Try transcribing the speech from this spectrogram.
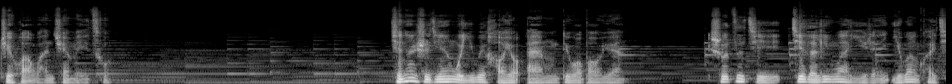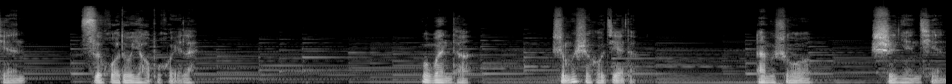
这话完全没错。前段时间，我一位好友 M 对我抱怨，说自己借了另外一人一万块钱，死活都要不回来。我问他，什么时候借的？M 说，十年前。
